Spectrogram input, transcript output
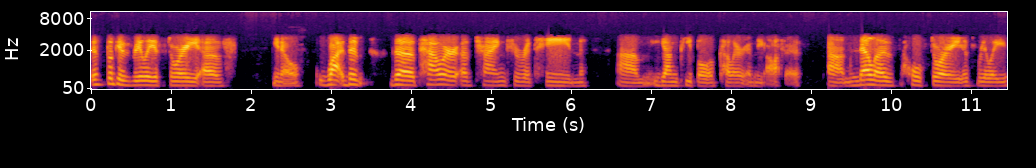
this book is really a story of you know what the the power of trying to retain um, young people of color in the office. Um, Nella's whole story is really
